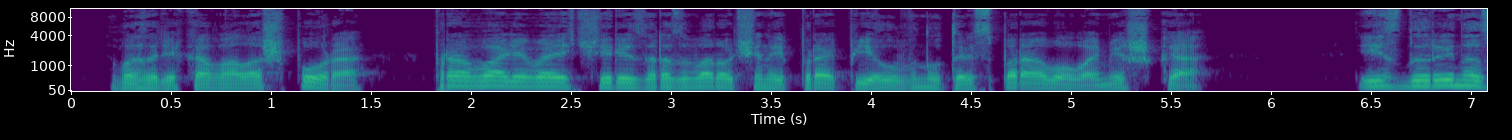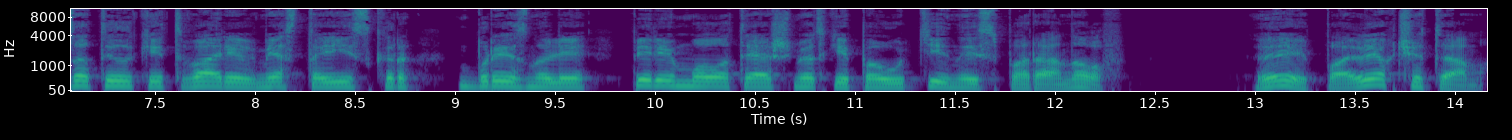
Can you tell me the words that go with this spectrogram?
— возликовала шпора, проваливаясь через развороченный пропил внутрь спорового мешка. Из дыры на затылке твари вместо искр брызнули перемолотые ошметки паутины из паранов. «Эй, полегче там!»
